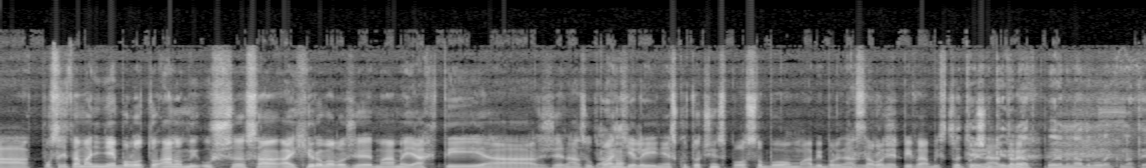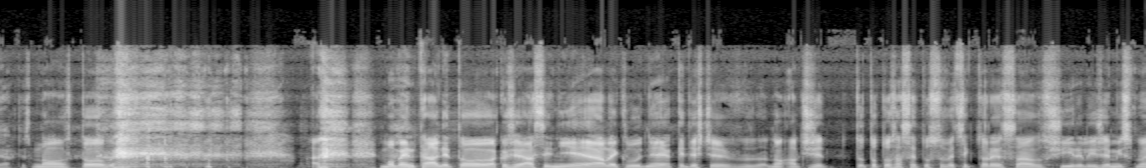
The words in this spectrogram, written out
A v podstate tam ani nebolo to, áno, my už sa aj chyrovalo, že máme jachty a že nás uplatili áno. neskutočným spôsobom, aby boli na salóne piva, aby vstúpili teším, na trh. Kedy pôjdeme na dovolenku na tej jachty. No to... Momentálne to akože asi nie, ale kľudne, keď ešte, no ale čiže to, toto zase, to sú veci, ktoré sa šírili, že my sme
